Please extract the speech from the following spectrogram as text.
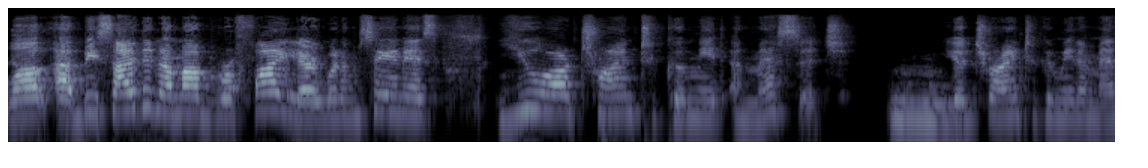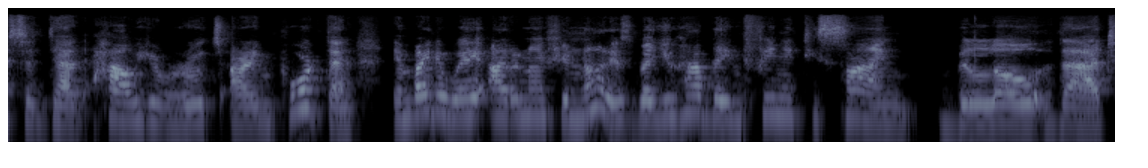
well, uh, beside that I'm a profiler, what I'm saying is you are trying to commit a message. Mm-hmm. You're trying to commit a message that how your roots are important. And by the way, I don't know if you noticed, but you have the infinity sign below that,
